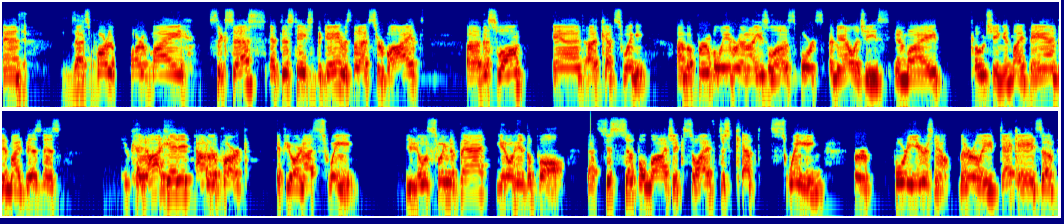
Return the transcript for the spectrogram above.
and Yeah, that's part of part of my success at this stage of the game is that I've survived uh, this long and I've kept swinging. I'm a firm believer, and I use a lot of sports analogies in my coaching, in my band, in my business. You cannot hit it out of the park if you are not swinging. You don't swing the bat, you don't hit the ball. That's just simple logic. So I've just kept swinging for 40 years now, literally decades of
